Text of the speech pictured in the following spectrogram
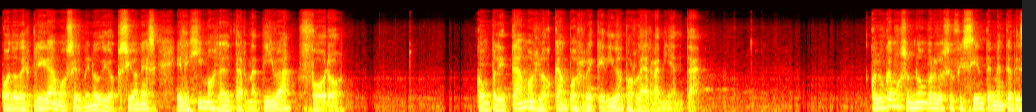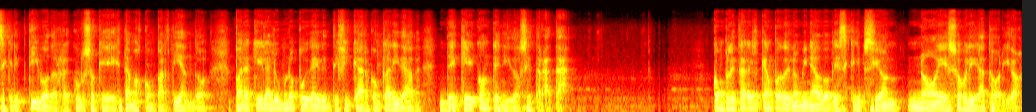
Cuando desplegamos el menú de opciones, elegimos la alternativa Foro completamos los campos requeridos por la herramienta. Colocamos un nombre lo suficientemente descriptivo del recurso que estamos compartiendo para que el alumno pueda identificar con claridad de qué contenido se trata. Completar el campo denominado descripción no es obligatorio.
